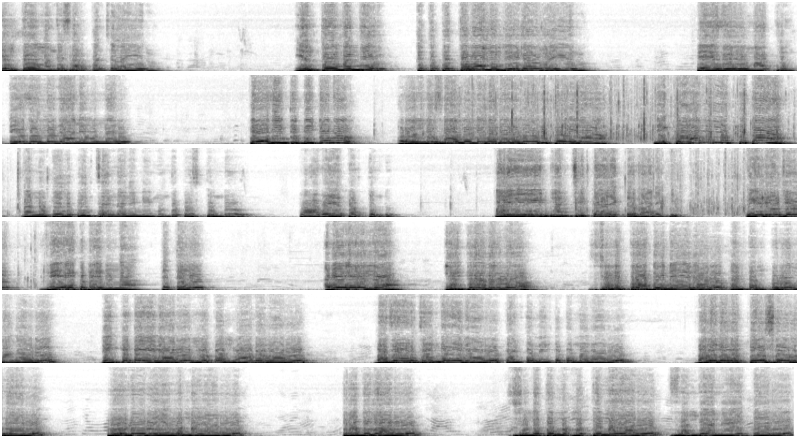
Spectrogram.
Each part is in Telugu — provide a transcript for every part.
ఎంతో మంది సర్పంచులు అయ్యారు. ఎంతో మంది పెద్ద పెద్ద వాళ్ళు లీడర్లు అయ్యారు. పేదోళ్ళు మాత్రం పేదోళ్ళుగానే ఉన్నారు. పేదింటి బిడ్డను రెండు సార్లు నిలబడి ఓడిపోయినా మీ కాళ్ళు నొక్కుతా నన్ను గెలిపించండి అని మీ ముందుకు వస్తుండు. ప్రాధేయపడుతుండు మరి ఈ మంచి కార్యక్రమానికి ఈ రోజు వేదిక పైనున్న పెద్దలు అదేవిధంగా ఈ గ్రామంలో సుమిత్ర భీమయ్య గారు కంఠం కురుమ గారు వెంకటయ్య గారు మూకం రాధ గారు బజార్ జంగయ్య గారు కంఠం వెంకటమ్మ గారు బలగల కేశవులు గారు పూడూరు ఎల్లమ్మ గారు ప్రభు గారు సుమతమ్మ ముత్తమ్మ గారు సంధ్యా నాయక్ గారు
